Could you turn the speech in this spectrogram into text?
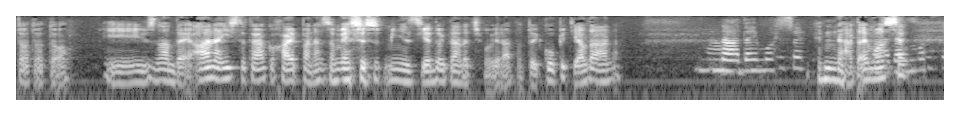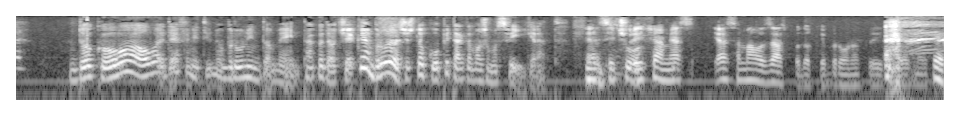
to, to, to. I znam da je Ana isto tako hajpana za vs. Minions jednog dana ćemo vjerojatno to i kupiti, jel da Ana? Nadajmo se. Nadajmo se. Nadajmo se. Dok ovo, ovo je definitivno Brunin domain, tako da očekujem Bruno da ćeš to kupiti tako da možemo svi igrat. Ja se čuo? pričam, ja, ja sam malo zaspo dok je Bruno pričao.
